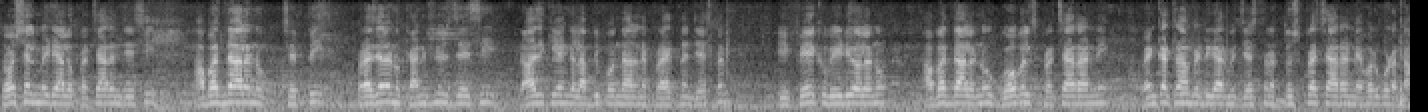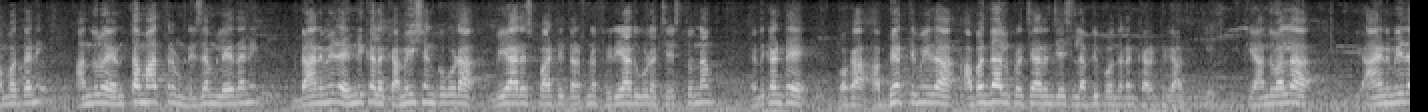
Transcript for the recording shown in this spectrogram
సోషల్ మీడియాలో ప్రచారం చేసి అబద్ధాలను చెప్పి ప్రజలను కన్ఫ్యూజ్ చేసి రాజకీయంగా లబ్ధి పొందాలనే ప్రయత్నం చేస్తారు. ఈ ఫేక్ వీడియోలను అబద్ధాలను గోబల్స్ ప్రచారాన్ని వెంకట్రామరెడ్డి గారి మీద చేస్తున్న దుష్ప్రచారాన్ని ఎవరు కూడా నమ్మొద్దని అందులో ఎంత మాత్రం నిజం లేదని దాని మీద ఎన్నికల కమిషన్కు కూడా బీఆర్ఎస్ పార్టీ తరఫున ఫిర్యాదు కూడా చేస్తున్నాం. ఎందుకంటే ఒక అభ్యర్థి మీద అబద్ధాలు ప్రచారం చేసి లబ్ధి పొందడం కరెక్ట్ కాదు. ఈ అందువల్ల ఆయన మీద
